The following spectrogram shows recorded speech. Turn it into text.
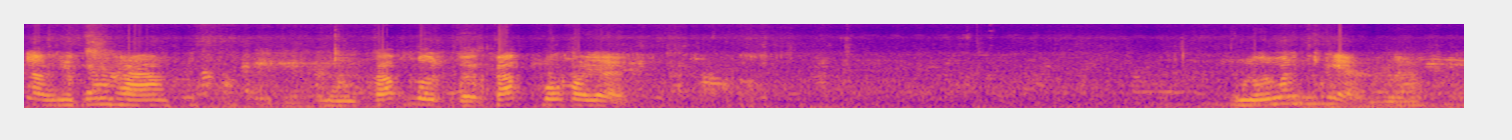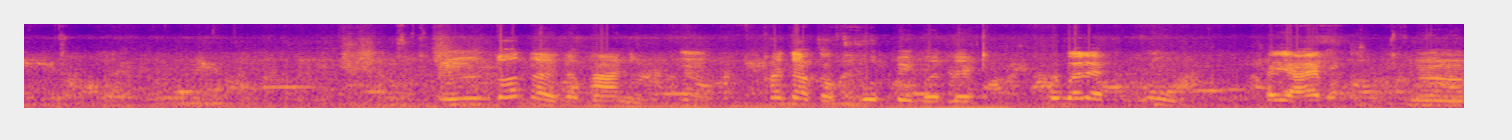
อยากเห็นทางทางหนูกลับรถเกิดกลับบ่ค่อยใหญ่รถมันแข็งนะ อืมต้นใส่สะพานนี่อืมเขาจะกับพูดไปเบิดเลยพูดไปเลยอืมขยายบ่อืม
